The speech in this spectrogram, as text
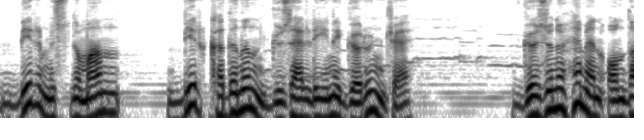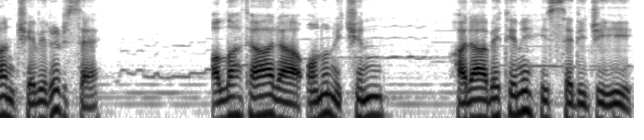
Bir Müslüman bir kadının güzelliğini görünce gözünü hemen ondan çevirirse Allah Teala onun için halabetini hissedeceği,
